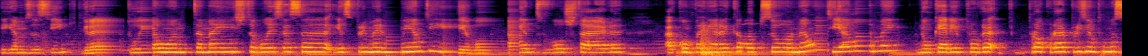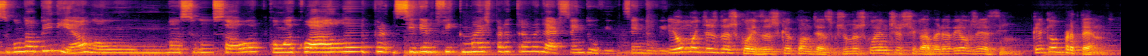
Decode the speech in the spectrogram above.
digamos assim, gratuita, onde também estabeleço essa, esse primeiro momento e eu vou estar acompanhar aquela pessoa ou não, e se ela também não quer ir procurar, por exemplo, uma segunda opinião ou uma segunda pessoa com a qual eh, se identifique mais para trabalhar, sem dúvida, sem dúvida. Eu, muitas das coisas que acontecem com os meus clientes, eu chego à beira deles é assim, o que é que ele pretende?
